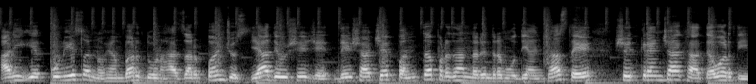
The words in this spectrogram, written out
आणि एकोणीस नोव्हेंबर दोन हजार पंचवीस या दिवशी देशाचे पंतप्रधान नरेंद्र मोदी यांच्या हस्ते शेतकऱ्यांच्या खात्यावरती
